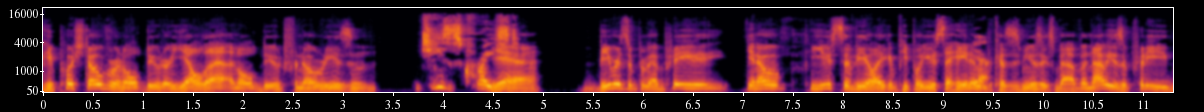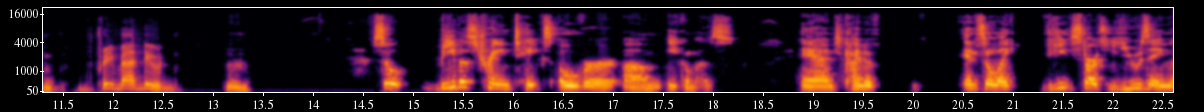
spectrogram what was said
he pushed over an old dude or yelled at an old dude for no reason. Jesus Christ! Yeah, Bieber's a, a pretty. You know, he used to be like people used to hate him Yeah. because his music's bad, but now he's a pretty pretty bad dude. So Biba's train takes over um, Ikoma's, and kind of, and so like he starts using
